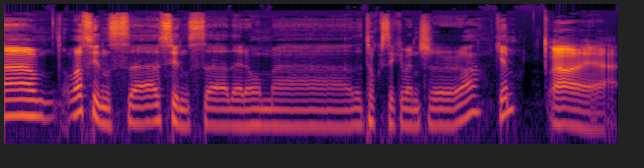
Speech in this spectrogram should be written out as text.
uh, hva syns, uh, syns eh, dere om uh, The Toxic Venture, da? Kim? Ja, jeg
